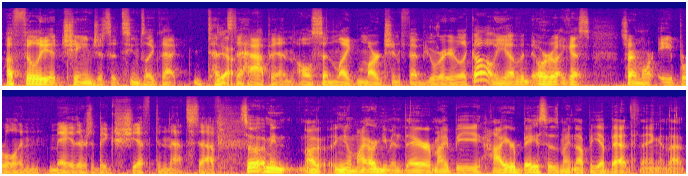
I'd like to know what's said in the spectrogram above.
affiliate changes. It seems like that tends Yeah. to happen. All of a sudden, like March and February, you're like, oh, you haven't, or I guess sorry, more April and May. There's a big shift in that stuff. So I mean, I, you know, my argument there might be higher bases might not be a bad thing in that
